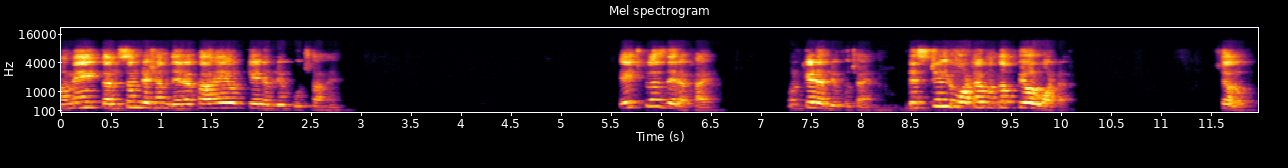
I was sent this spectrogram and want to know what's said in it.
हमें कंसंट्रेशन दे रखा है और के डब्ल्यू पूछा है। एच प्लस दे रखा है और के डब्ल्यू पूछा है। डिस्टिल्ड वाटर मतलब प्योर वाटर चलो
